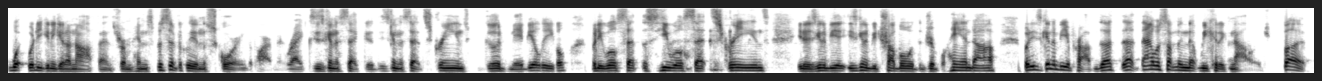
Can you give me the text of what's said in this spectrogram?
what, what are you going to get on offense from him, specifically in the scoring department, right? Because he's going to set good, he's going to set screens, good, maybe illegal, but he will set this, he will set screens. You know, he's going to be he's going to be trouble with the dribble handoff, but he's going to be a problem. That, that that was something that we could acknowledge, but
